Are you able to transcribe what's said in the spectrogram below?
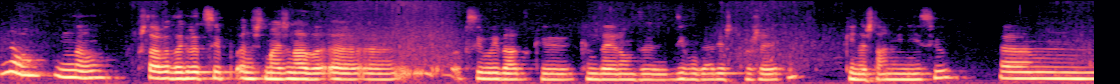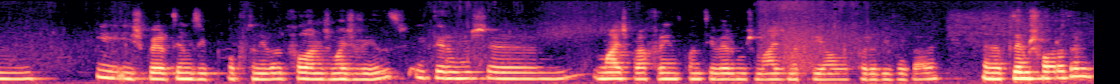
não, não. Gostava de agradecer, antes de mais nada, a, a, a possibilidade que, que, me deram de divulgar este projeto, que ainda está no início. Um, e, e, espero termos a oportunidade de falarmos mais vezes e termos uh, mais para a frente, quando tivermos mais material para divulgar, uh, podermos falar outra vez.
